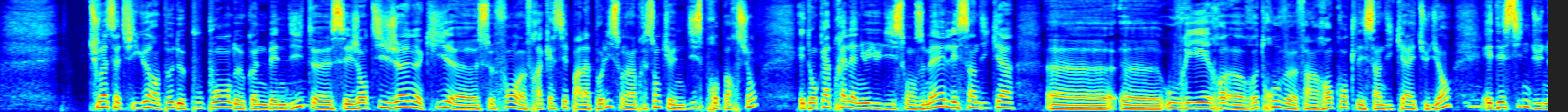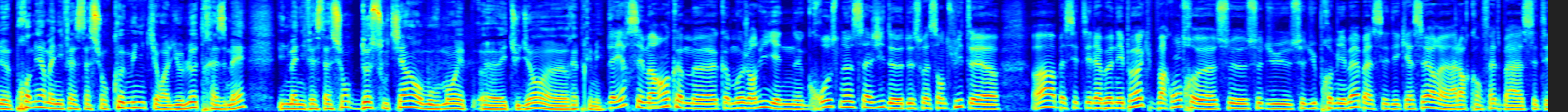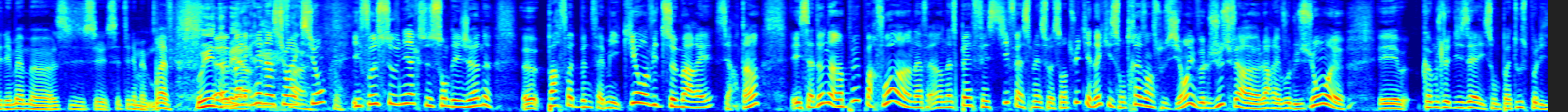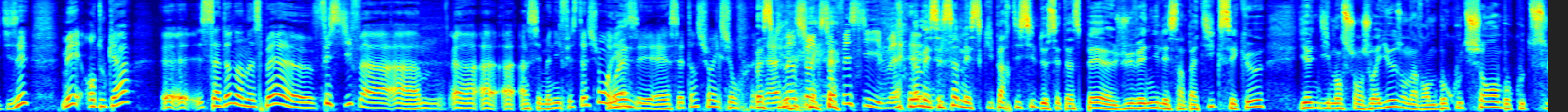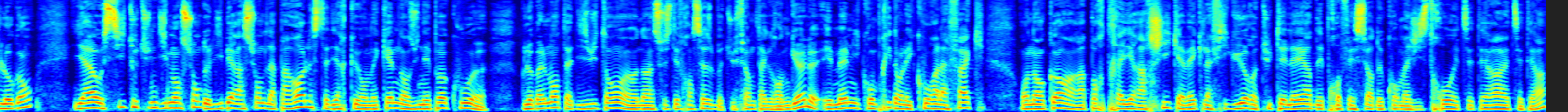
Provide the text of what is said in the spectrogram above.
tu vois cette figure un peu de poupon de Cohn-Bendit, euh, ces gentils jeunes qui euh, se font euh, fracasser par la police, on a l'impression qu'il y a une disproportion. Et donc après la nuit du 10-11 mai, les syndicats euh, euh, ouvriers re- retrouvent, enfin rencontrent les syndicats étudiants et décident d'une première manifestation commune qui aura lieu le 13 mai, une manifestation de soutien au mouvement euh, étudiant euh, réprimé. D'ailleurs, c'est marrant comme, euh, comme aujourd'hui, il y a une grosse nostalgie de, de 68. euh, ah, bah, c'était la bonne époque. Par contre, euh, ceux, ceux du, ceux du 1er mai, bah, c'est des casseurs, alors qu'en fait, bah, c'était les mêmes. euh, c'est- c'est- c'était les mêmes. Bref. Oui, non, Euh, mais, malgré euh, l'insurrection, il faut se souvenir que ce sont des jeunes, euh, parfois de bonne famille, qui ont envie de se marrer, certains, et ça donne un peu parfois un, aff- un aspect festif à ce mai 68. Il y en a qui sont très insouciants, ils veulent juste faire euh, la révolution, et, et, comme je le disais, ils sont pas tous politisés, mais en tout cas, euh, ça donne un aspect euh, festif à, à, à- à- à ces manifestations et Ouais. à, ces- et à cette insurrection. Parce À que- L'insurrection festive. Non mais c'est ça, mais ce qui participe de cet aspect euh, juvénile et sympathique, c'est que il y a une dimension joyeuse, on invente beaucoup de chants, beaucoup de slogans. Il y a aussi toute une dimension de libération de la parole, c'est-à-dire qu'on est quand même dans une époque où euh, globalement tu as 18 ans euh, dans la société française, bah, tu fermes ta grande gueule et même y compris dans les cours à la fac, on a encore un rapport très hiérarchique avec la figure tutélaire des professeurs de cours magistraux, etc., etc.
